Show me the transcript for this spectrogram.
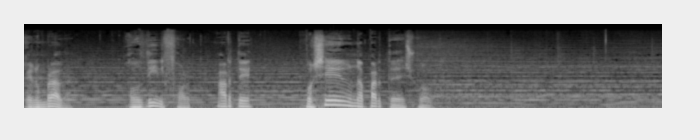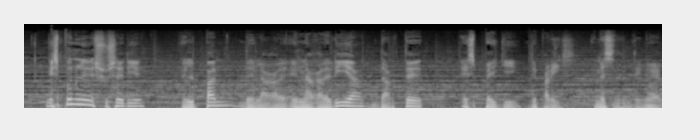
renombrada Gaudí Fort Arte, posee una parte de su obra. Expone su serie El Pan de la, en la Galería d'Arte Spegli de París, en el 79,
